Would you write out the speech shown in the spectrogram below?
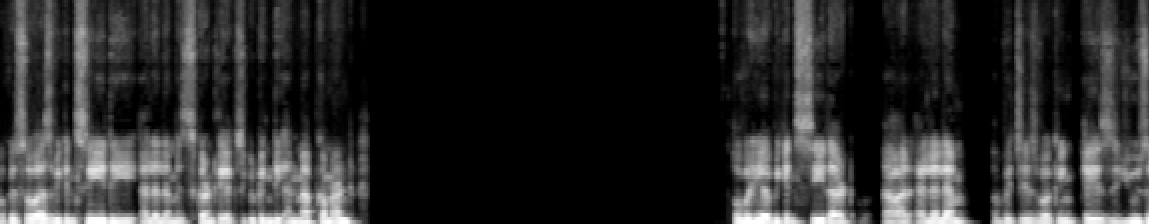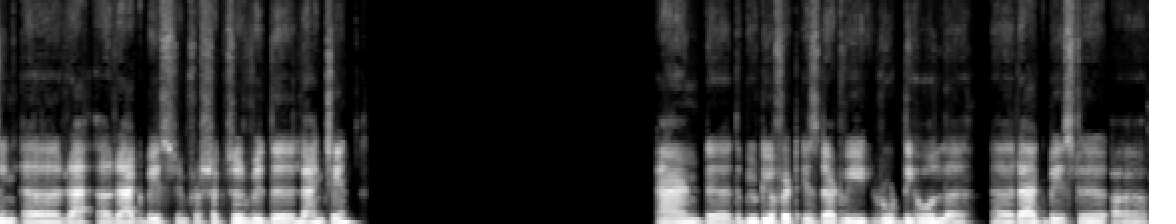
Okay, so as we can see, the LLM is currently executing the nmap command. Over here, we can see that our LLM, which is working, is using a, ra a RAG-based infrastructure with the LangChain. And uh, the beauty of it is that we wrote the whole uh, uh, RAG-based uh, uh,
